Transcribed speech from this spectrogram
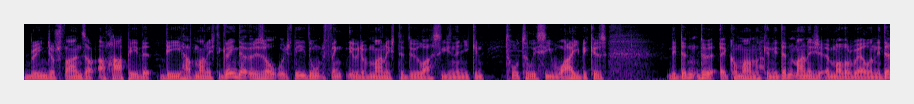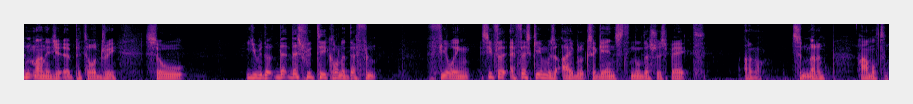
Rangers fans are, are happy that they have managed to grind out a result which they don't think they would have managed to do last season, and you can totally see why because they didn't do it at Kilmarnock and they didn't manage it at Motherwell and they didn't manage it at Pittodrie. So you would th- this would take on a different feeling. See if if this game was Ibrox against no disrespect, I don't know St Mirren, Hamilton.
